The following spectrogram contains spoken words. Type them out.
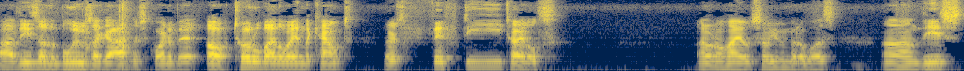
Uh, these are the blues I got. There's quite a bit. Oh, total, by the way, in the count, there's 50 titles. I don't know how it was so even, but it was. Um, these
